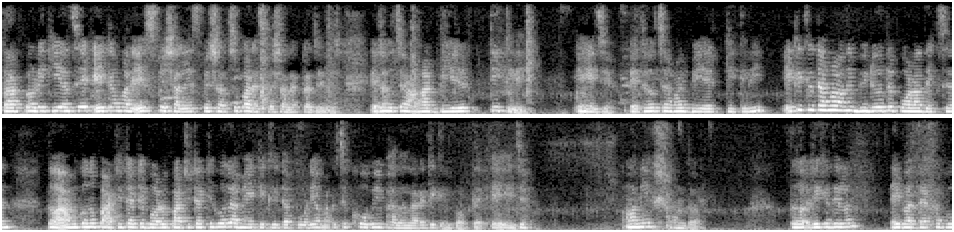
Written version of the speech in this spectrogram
তারপরে কি আছে? এটা আমার স্পেশাল স্পেশাল সুপার স্পেশাল একটা জিনিস। এটা হচ্ছে আমার বিয়ের টিকলি এই যে, এটা হচ্ছে আমার বিয়ের টিকলি এই টিকলিটা আমার অনেক ভিডিওতে পড়া দেখছেন। তো আমি কোনো পার্টি টাটি, বড় পার্টি টাটি হলে আমি এই টিকলিটা পরি। আমার কাছে খুবই ভালো লাগে টিকলি পরতে। এই যে, অনেক সুন্দর। তো রেখে দিলাম। এইবার দেখাবো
